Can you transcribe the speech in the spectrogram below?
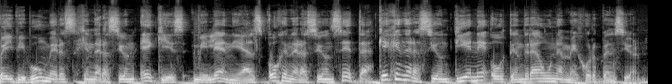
Baby Boomers, Generación X, Millennials o Generación Z. ¿Qué generación tiene o tendrá una mejor pensión?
